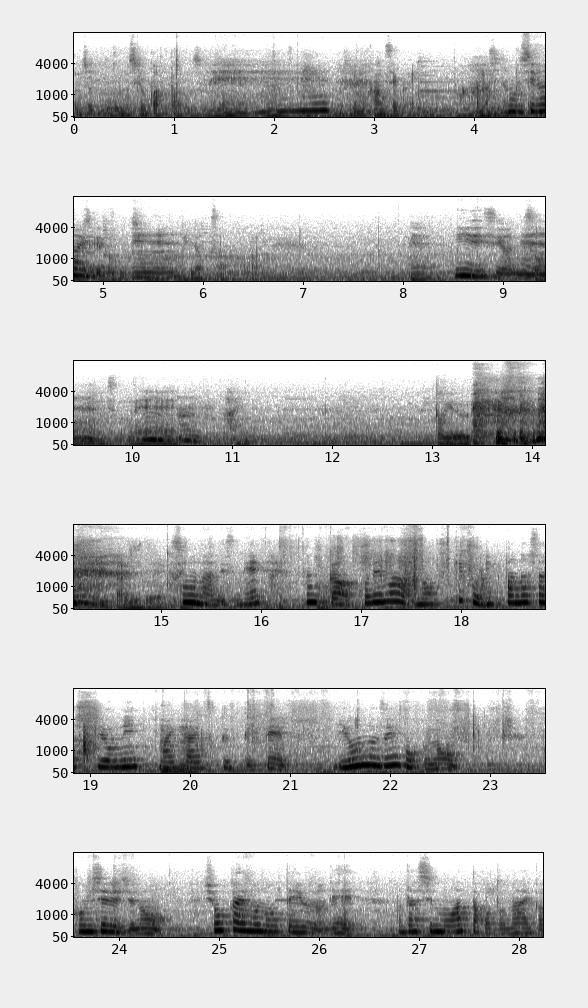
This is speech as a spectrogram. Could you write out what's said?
もちょっと面白かったんですよね、へうん。えそれも環世界の話だったんですけどね。そう日高さん。はね。いいですよね。そうなんですよね、うんうん。はい。という 感じで、はいそうなんですね。はい。なんかこれはあの結構立派な冊子をね毎回作っていて、いろんな全国のコンシェルジュの紹介も載っているので私も会ったことない方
